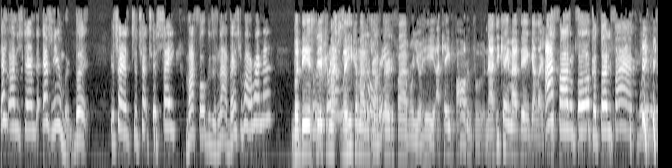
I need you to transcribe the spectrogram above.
That's understand. That, that's human, but you're trying to try to say my focus is not basketball right now. But then still come out, but he come out and on, drop man. thirty five on your head. I can't fault him for it. Now if he came out there and got like, I fought him for it because 35 would have been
